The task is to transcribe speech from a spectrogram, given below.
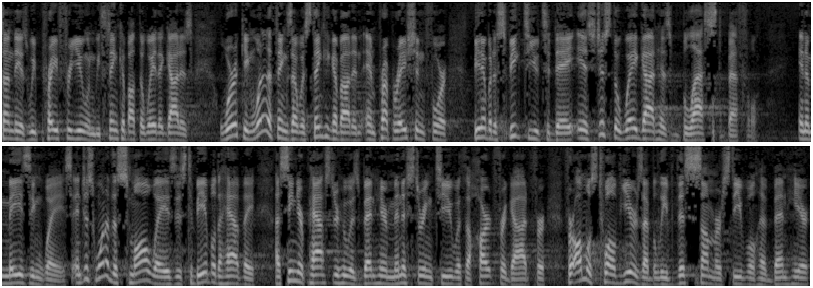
Sunday as we pray for you and we think about the way that God is working. One of the things I was thinking about in, in preparation for being able to speak to you today is just the way God has blessed Bethel in amazing ways. And just one of the small ways is to be able to have a, a senior pastor who has been here ministering to you with a heart for God for, for almost 12 years, I believe. This summer, Steve will have been here.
